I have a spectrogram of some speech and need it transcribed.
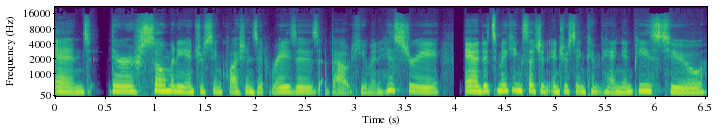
and there are so many interesting questions it raises about human history, and it's making such an interesting companion piece to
